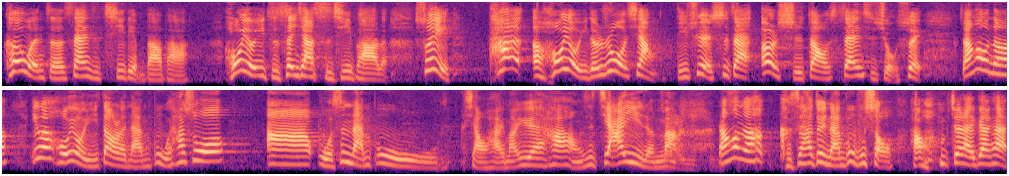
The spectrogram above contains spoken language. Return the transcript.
柯文哲三十七点八趴，侯友谊只剩下十七趴了，所以他呃侯友谊的弱项的确是在二十到三十九岁，然后呢，因为侯友谊到了南部，他说。啊，我是南部小孩嘛，因为他好像是嘉义人嘛。然后呢，可是他对南部不熟。好，我们就来看看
